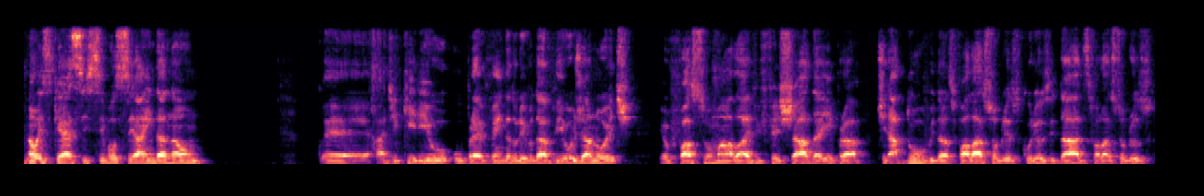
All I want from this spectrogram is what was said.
Não esquece se você ainda não é, adquiriu o pré-venda do livro Davi hoje à noite. Eu faço uma live fechada aí para tirar dúvidas, falar sobre as curiosidades, falar sobre os,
